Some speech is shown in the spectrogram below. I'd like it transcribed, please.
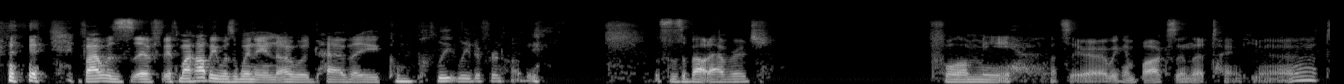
if I was, if if my hobby was winning, I would have a completely different hobby. this is about average. For me, let's see. Uh, we can box in that tank unit.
